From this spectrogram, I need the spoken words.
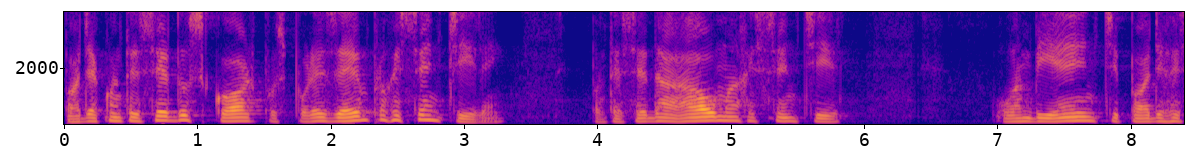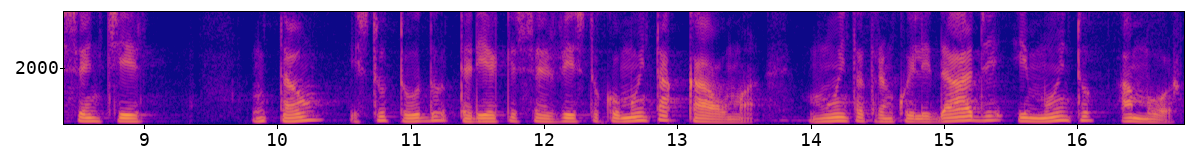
pode acontecer dos corpos, por exemplo, ressentirem. Acontecer da alma ressentir. O ambiente pode ressentir. Então, isto tudo teria que ser visto com muita calma, muita tranquilidade e muito amor.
